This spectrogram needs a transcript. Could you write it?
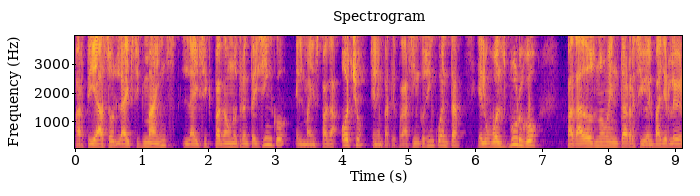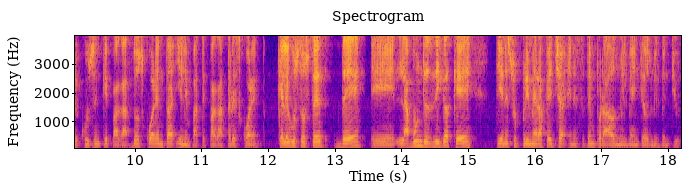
partidazo, Leipzig-Mainz. Leipzig paga 1.35, el Mainz paga 8, el empate paga 5.50. El Wolfsburgo paga 2.90, recibe el Bayer Leverkusen que paga 2.40 y el empate paga 3.40. ¿Qué le gusta a usted de eh, la Bundesliga que tiene su primera fecha en esta temporada 2020-2021.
